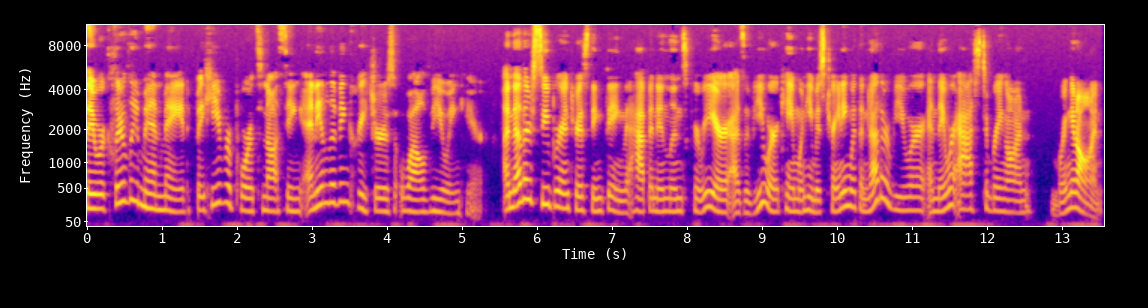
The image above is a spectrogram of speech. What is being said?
They were clearly man made, but he reports not seeing any living creatures while viewing here. Another super interesting thing that happened in Lyn's career as a viewer came when he was training with another viewer and they were asked to bring on, bring it on,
